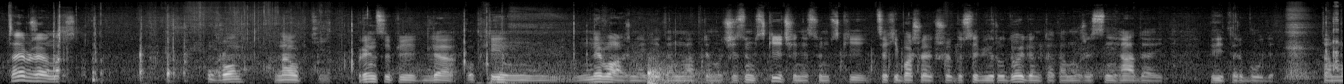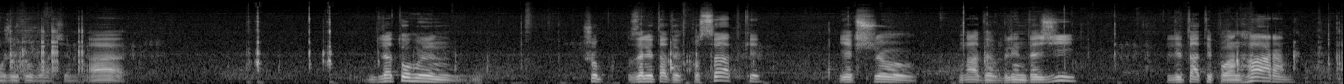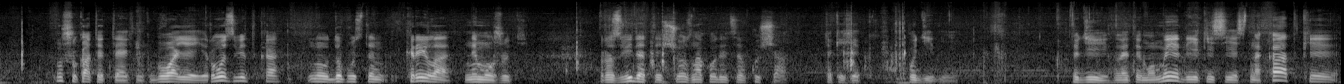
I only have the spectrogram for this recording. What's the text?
це вже у нас дрон на опті. В принципі, для опти не важливо, який там напрямок, чи сумський, чи не сумський. Це хіба що якщо до Сибіру дойдемо, то там може снігада і вітер буде. Там може побачимо. А для того, щоб залітати в посадки, якщо треба в бліндажі, літати по ангарам, ну, шукати техніку. Буває і розвідка. Ну, допустимо, крила не можуть розвідати, що знаходиться в кущах, таких як подібні. Тоді летимо ми, якісь є накатки,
